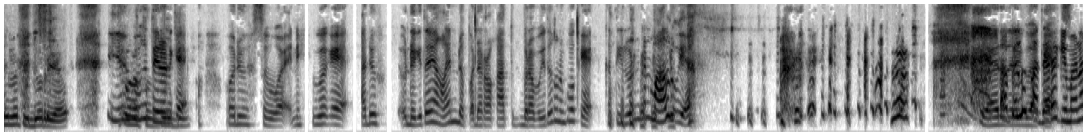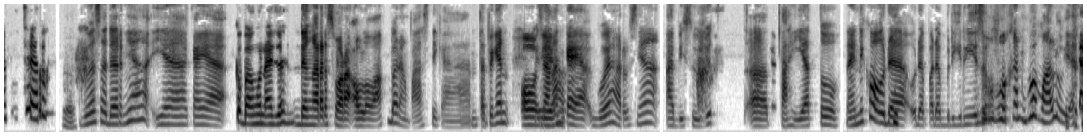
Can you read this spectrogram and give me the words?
lu tidur ya. Iya Gua gue ketiduran tidur. kayak Waduh suwe nih Gue kayak Aduh udah gitu yang lain udah pada rokat berapa gitu kan gue kayak ketiduran kan malu ya ya udah Tapi lu gue sadarnya kayak gimana tuh, Cer? gue sadarnya ya kayak Kebangun aja. dengar suara Allah Akbar yang pasti kan tapi kan Oh misalkan iya. kayak gue harusnya abis sujud eh, tahiyat tuh nah ini kok udah udah pada berdiri semua kan gue malu ya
